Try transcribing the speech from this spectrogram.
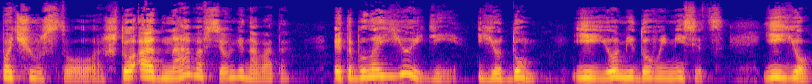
почувствовала, что одна во всем виновата. Это была ее идея, ее дом, ее медовый месяц, ее.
